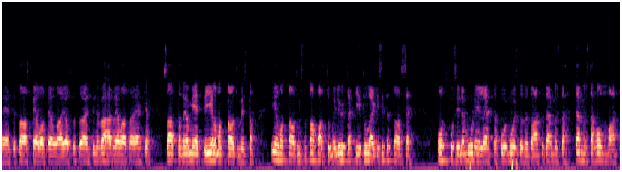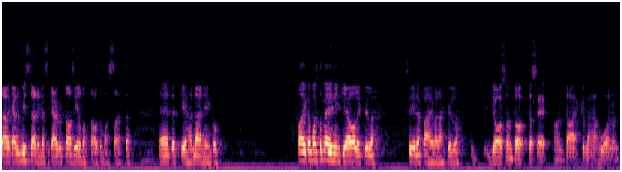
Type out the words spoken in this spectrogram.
että taas pelotellaan. Jotkut on ehtinyt vähän relata, ehkä saattanut jo miettiä ilmoittautumista, ilmoittautumista tapahtumiin, yhtäkkiä tuleekin sitten taas se potku sinne munille, että muistutetaan, että tämmöistä, tämmöistä hommaa, että älkää nyt missään nimessä käykö taas ilmoittautumassa. Että, että, että kyllähän nämä niin kuin, aikamoista meininkiä oli kyllä siinä päivänä kyllä. Joo, se on totta. Se antaa ehkä vähän huonon,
